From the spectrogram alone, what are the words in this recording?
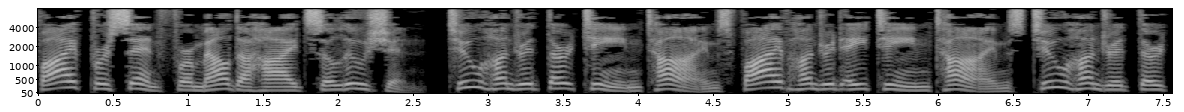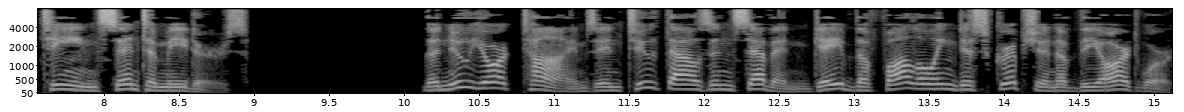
5% formaldehyde solution, 213 times 518 times 213 centimeters. The New York Times in 2007 gave the following description of the artwork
